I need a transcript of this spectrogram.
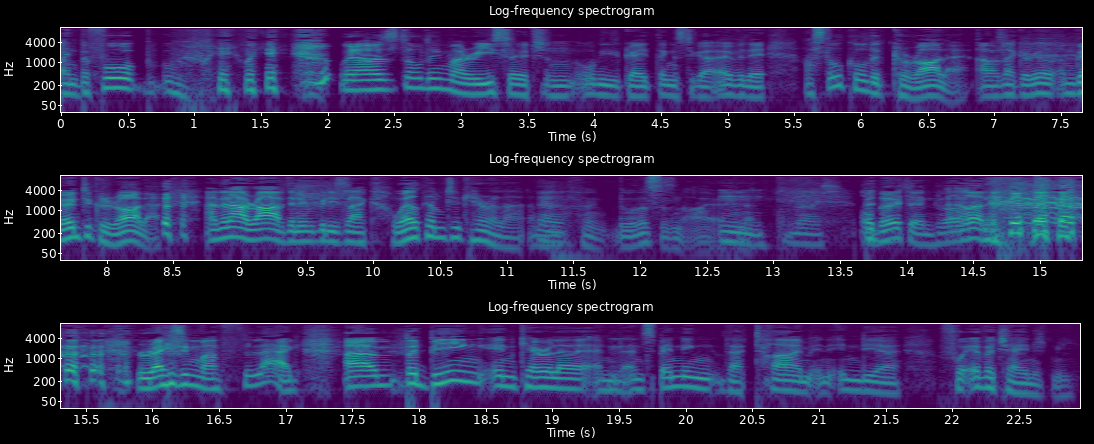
And before, when I was still doing my research and all these great things to go over there, I still called it Kerala. I was like a real, I'm going to Kerala. and then I arrived and everybody's like, welcome to Kerala. And I'm like, well, this is an eye opener. Mm, nice. Alberton, well done. raising my flag. Um, but being in Kerala and, and spending that time in India forever changed me.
